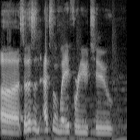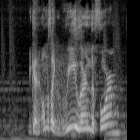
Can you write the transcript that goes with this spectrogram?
Uh, so this is an excellent way for you to, again, almost like relearn the form,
